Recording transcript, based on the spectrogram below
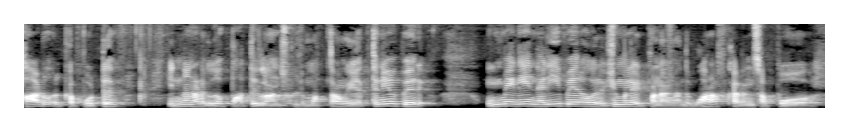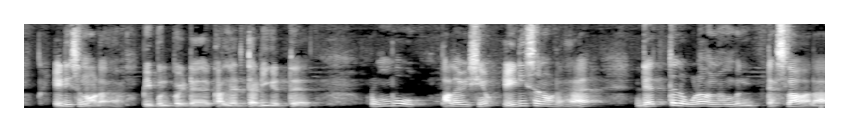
ஹார்ட் ஒர்க்கை போட்டு என்ன நடக்குதோ பார்த்துக்கலான்னு சொல்லிட்டு மற்றவங்க எத்தனையோ பேர் உண்மையிலேயே நிறைய பேர் அவர் ஹியூமிலேட் பண்ணாங்க. அந்த வார் ஆஃப் கரன்ஸ் அப்போது எடிசனோட பீப்புள் போயிட்டு கல்லெடுத்து அடிக்கிறது ரொம்ப பல விஷயம். எடிசனோட டெத்தில் கூட வந்து நம்ம டெஸ்லாவால்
